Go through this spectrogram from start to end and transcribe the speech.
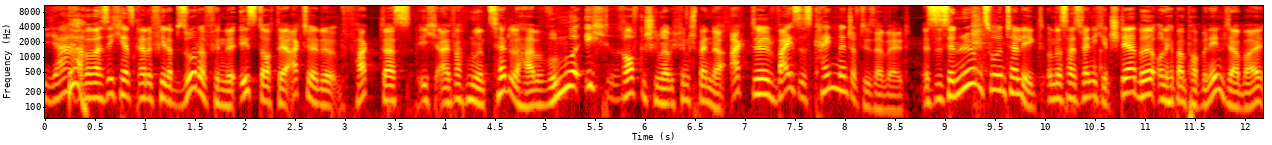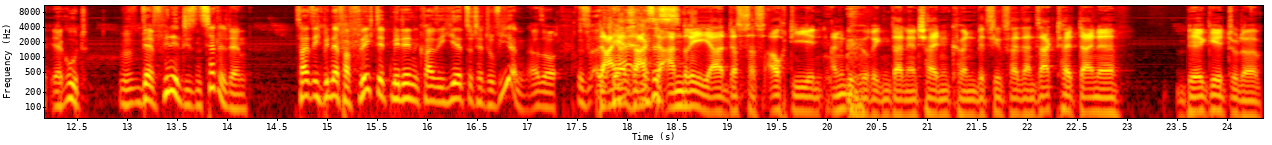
Ja, ja, aber was ich jetzt gerade viel absurder finde, ist doch der aktuelle Fakt, dass ich einfach nur einen Zettel habe, wo nur ich raufgeschrieben habe, ich bin Spender. Aktuell weiß es kein Mensch auf dieser Welt. Es ist ja nirgendwo hinterlegt. Und das heißt, wenn ich jetzt sterbe und ich habe mein Portemonnaie nicht dabei, ja gut, wer findet diesen Zettel denn? Das heißt, ich bin ja verpflichtet, mir den quasi hier zu tätowieren. Also das, Daher ja, sagte André ja, dass das auch die Angehörigen dann entscheiden können, beziehungsweise dann sagt halt deine Birgit oder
